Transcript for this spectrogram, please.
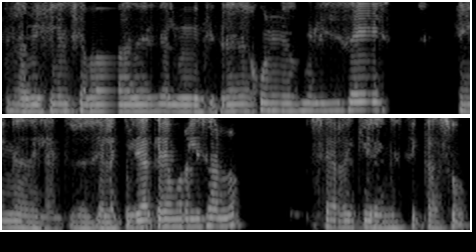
La vigencia va desde el 23 de junio de 2016 en adelante. Sea, si en la actualidad queremos realizarlo, se requiere en este caso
